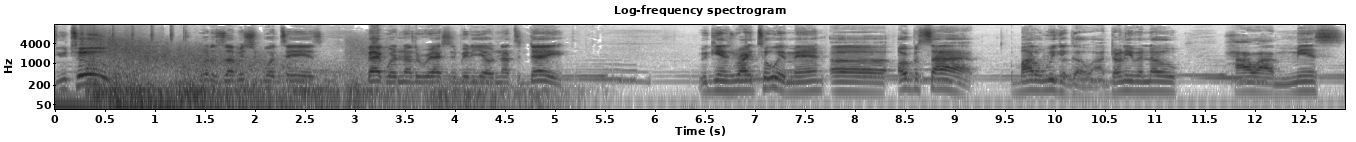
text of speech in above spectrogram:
YouTube, what is up? It's your boy Tez, back with another reaction video. Not today. We getting right to it, man. Uh, OprahSide, about a week ago. I don't even know how I missed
